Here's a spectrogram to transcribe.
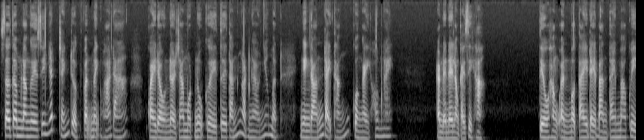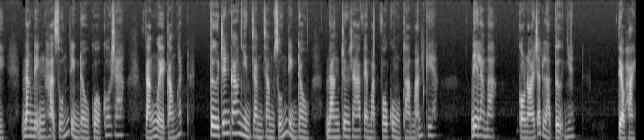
Giờ tầm là người duy nhất tránh được vận mệnh hóa đá, quay đầu nở ra một nụ cười tươi tắn ngọt ngào như mật, nghênh đón đại thắng của ngày hôm nay. Em đến đây làm cái gì hả? Tiêu Hằng ẩn một tay đẩy bàn tay ma quỷ, đang định hạ xuống đỉnh đầu của cô ra, dáng người cao ngất, từ trên cao nhìn chằm chằm xuống đỉnh đầu, đang trưng ra vẻ mặt vô cùng thỏa mãn kia. Đi làm ạ? Cô nói rất là tự nhiên. Tiểu Hải,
